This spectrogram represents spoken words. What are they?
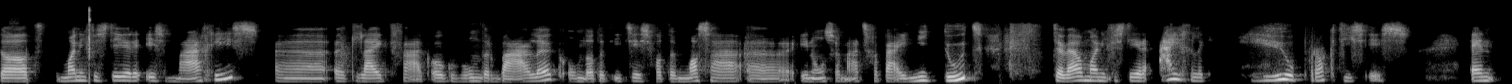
dat manifesteren is magisch. Uh, het lijkt vaak ook wonderbaarlijk, omdat het iets is wat de massa uh, in onze maatschappij niet doet. Terwijl manifesteren eigenlijk heel praktisch is. En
